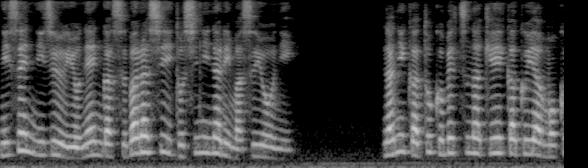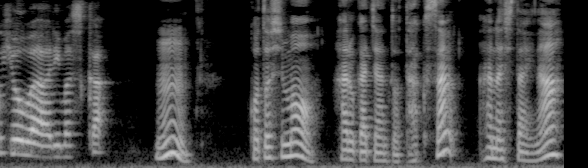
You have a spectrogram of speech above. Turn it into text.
2024年が素晴らしい年になりますように。何か特別な計画や目標はありますか？うん。今年もはるかちゃんとたくさん話したいな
